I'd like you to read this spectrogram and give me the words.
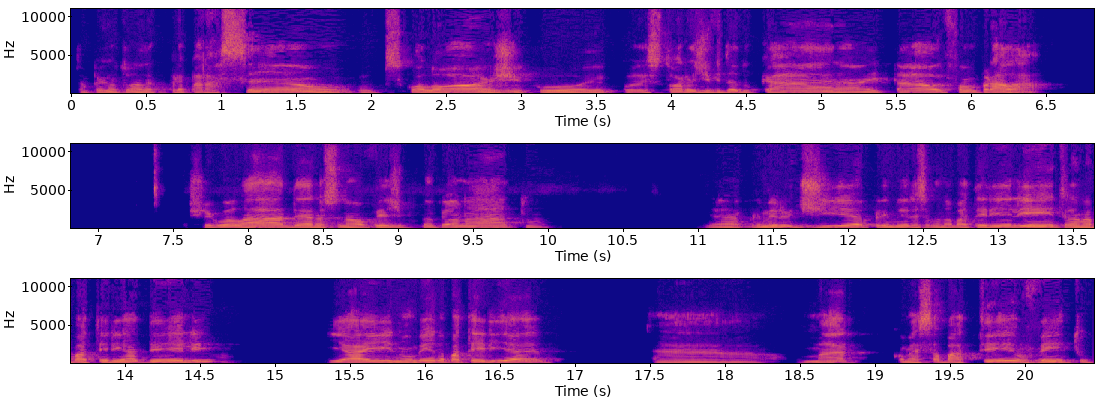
então perguntou a preparação, o psicológico, a história de vida do cara e tal, e fomos para lá. Chegou lá, deram sinal verde para o campeonato. É, primeiro dia, primeira, segunda bateria, ele entra na bateria dele e aí no meio da bateria é, o mar começa a bater, o vento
